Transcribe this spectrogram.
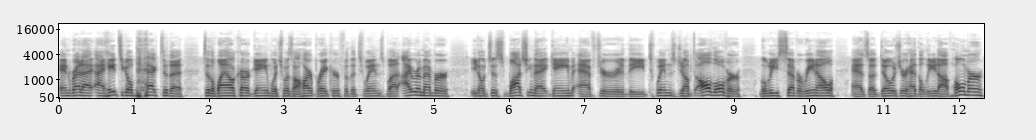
And Rhett, I, I, hate to go back to the to the wild card game, which was a heartbreaker for the Twins, but I remember, you know, just watching that game after the Twins jumped all over Luis Severino as a Dozier had the leadoff homer,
